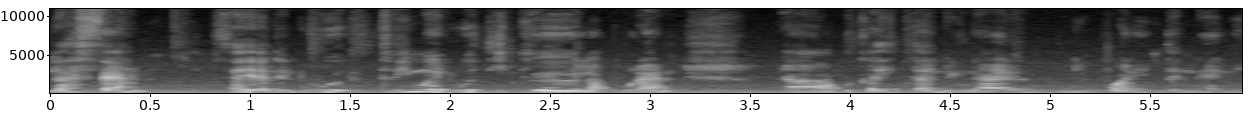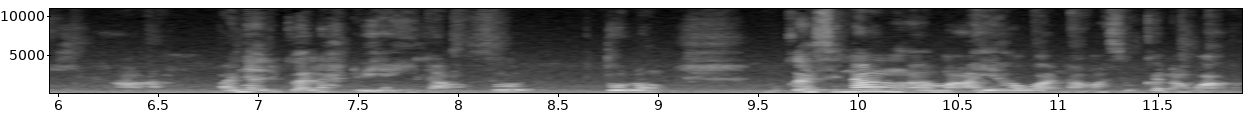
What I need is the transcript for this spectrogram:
last time saya ada dua, terima dua tiga laporan uh, berkaitan dengan penipuan internet ni. Uh, banyak jugalah duit yang hilang. So tolong bukan senang uh, mak ayah awak nak masukkan awak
